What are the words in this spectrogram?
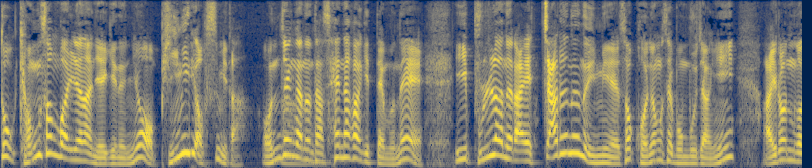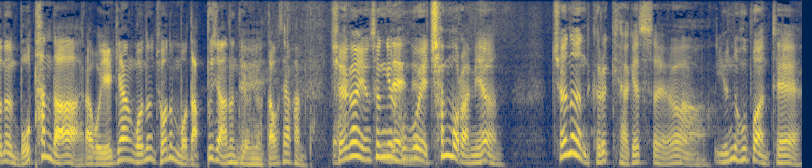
또 경선 관련한 얘기는요. 비밀이 없습니다. 언젠가는 어. 다 새 나가기 때문에 이 분란을 아예 자르는 의미에서 권영세 본부장이 아 이런 거는 못 한다라고 얘기한 거는 저는 뭐 나쁘지 않은 대응 대응이었다고 생각합니다. 제가 윤석열 네네. 후보의 참모라면 저는 그렇게 하겠어요. 어. 윤 후보한테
